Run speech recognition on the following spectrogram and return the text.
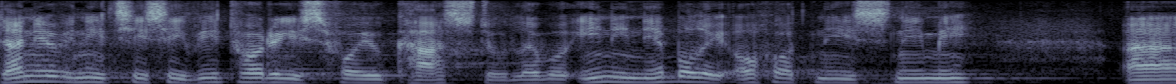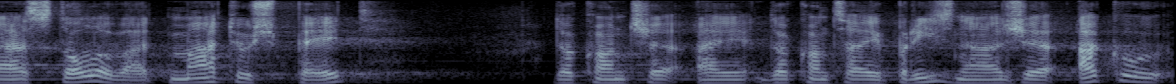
Daňovníci si vytvorili svoju kastu, lebo iní neboli ochotní s nimi stolovať. Matúš 5 dokonca aj, dokonca aj prizná, že ako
